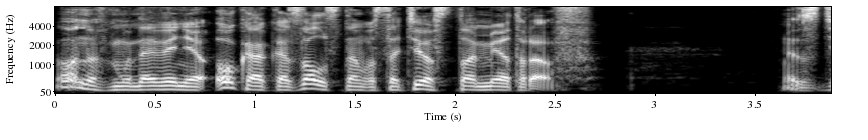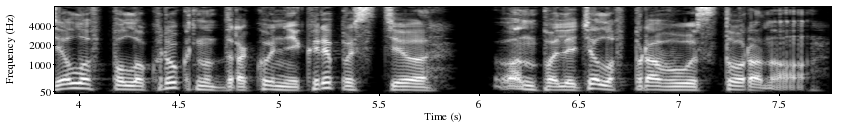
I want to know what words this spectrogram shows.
он в мгновение ока оказался на высоте 100 метров. Сделав полукруг над драконьей крепостью, он полетел в правую сторону.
